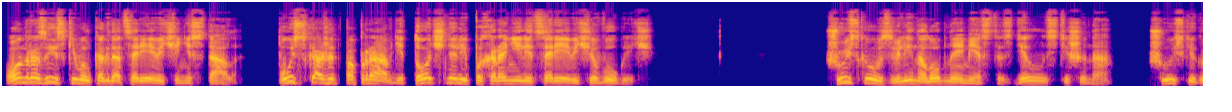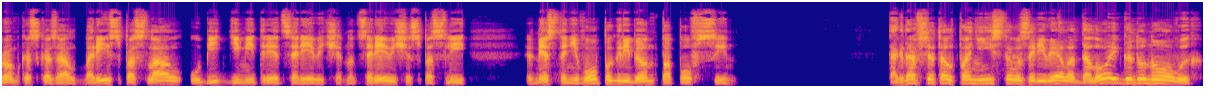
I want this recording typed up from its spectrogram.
Он разыскивал, когда царевича не стало. Пусть скажет по правде, точно ли похоронили царевича в Углич. Шуйского взвели на лобное место, сделалась тишина. Шуйский громко сказал, «Борис послал убить Дмитрия Царевича, но царевича спасли. Вместо него погребен Попов сын». Тогда вся толпа неистово заревела, «Долой Годуновых!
